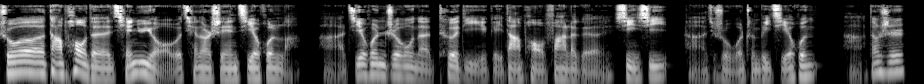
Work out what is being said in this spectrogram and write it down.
说大炮的前女友前段时间结婚了啊，结婚之后呢，特地给大炮发了个信息啊，就是我准备结婚啊。当时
